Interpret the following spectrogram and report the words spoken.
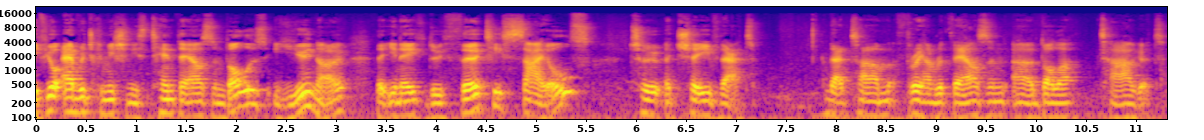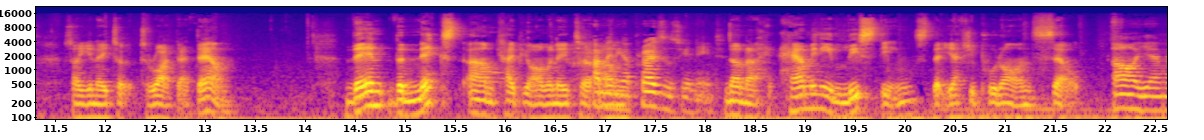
if your average commission is $10,000, you know that you need to do 30 sales to achieve that that um, $300,000 target. So you need to, to write that down. Then the next um, KPI we need to. How many um, appraisals you need? no, no. How many listings that you actually put on sell? Oh yeah.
